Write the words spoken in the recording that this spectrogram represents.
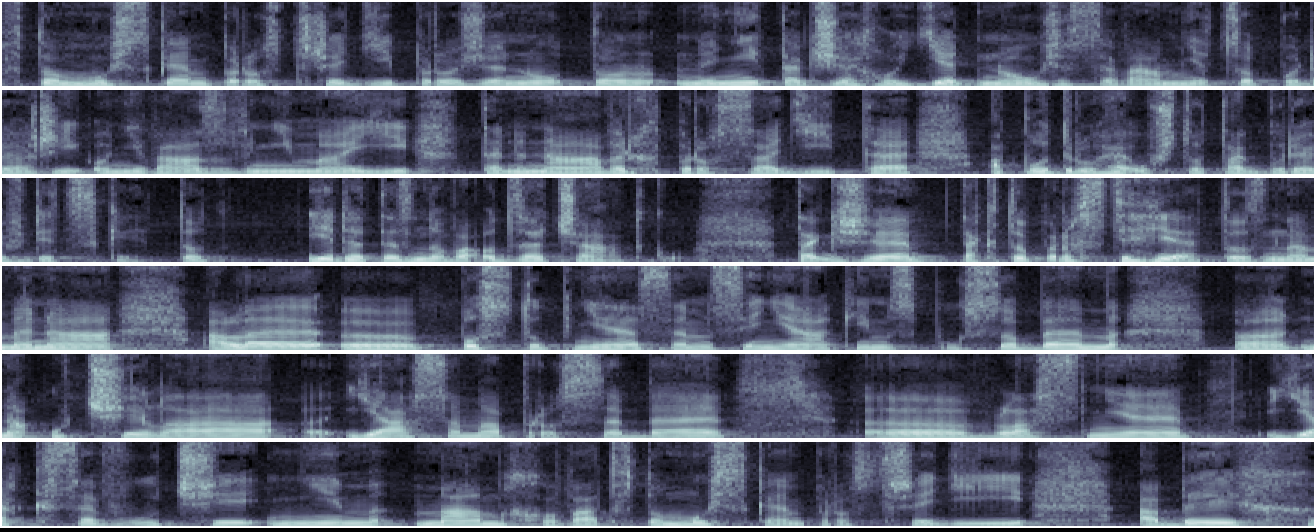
v tom mužském prostředí pro ženu, to není tak, že ho jednou, že se vám něco podaří, oni vás vnímají, ten návrh prosadíte a po druhé už to tak bude vždycky. To, jedete znova od začátku. Takže tak to prostě je. To znamená, ale eh, postupně jsem si nějakým způsobem eh, naučila já sama pro sebe eh, vlastně, jak se vůči ním mám chovat v tom mužském prostředí, abych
